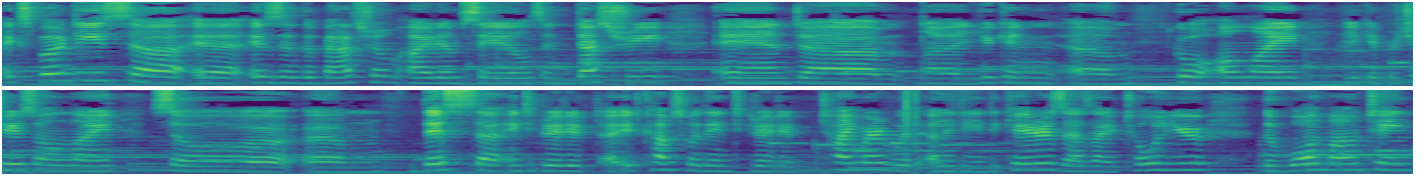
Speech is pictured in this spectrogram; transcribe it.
expertise uh, uh, is in the bathroom item sales industry, and um, you can um, go online. You can purchase online. So um, this integrated it comes with integrated timer with LED indicators, as I told you. The wall mounting,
